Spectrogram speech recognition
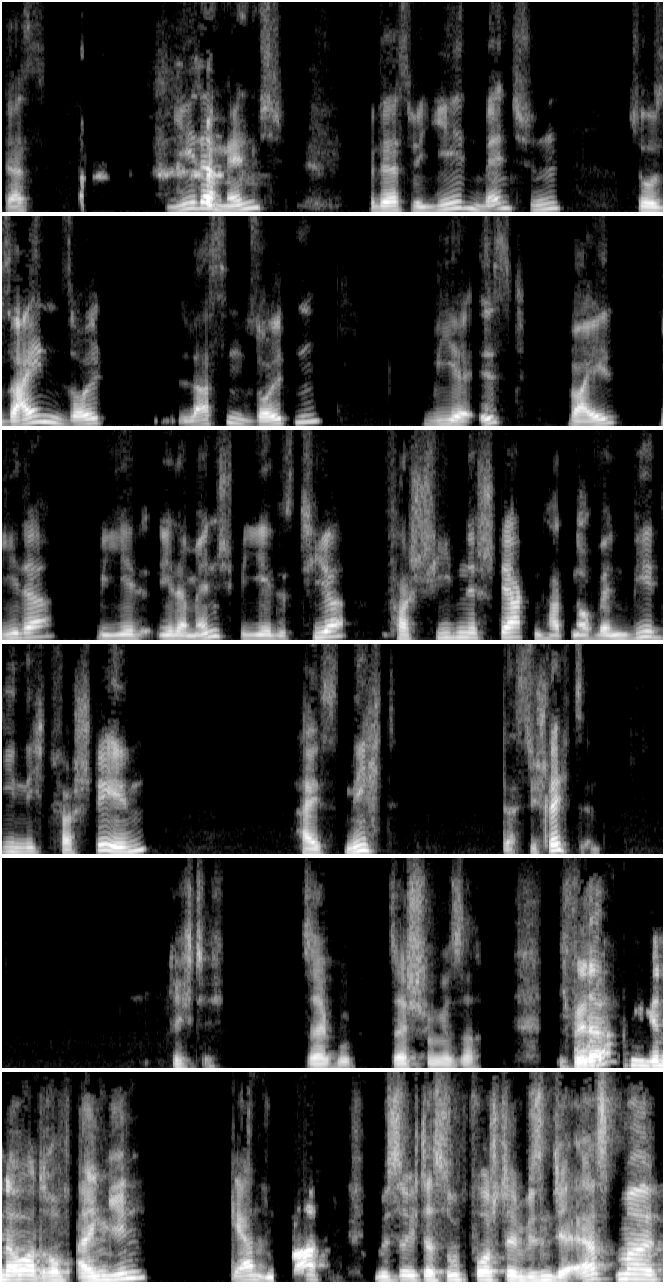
Dass jeder Mensch, oder dass wir jeden Menschen so sein soll, lassen sollten, wie er ist, weil jeder, wie je, jeder Mensch, wie jedes Tier verschiedene Stärken hat. Und auch wenn wir die nicht verstehen, heißt nicht, dass sie schlecht sind. Richtig. Sehr gut. Sehr schön gesagt. Ich will Oder? da genauer drauf eingehen. Gerne. Und zwar müsst ihr euch das so vorstellen, wir sind ja erstmal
